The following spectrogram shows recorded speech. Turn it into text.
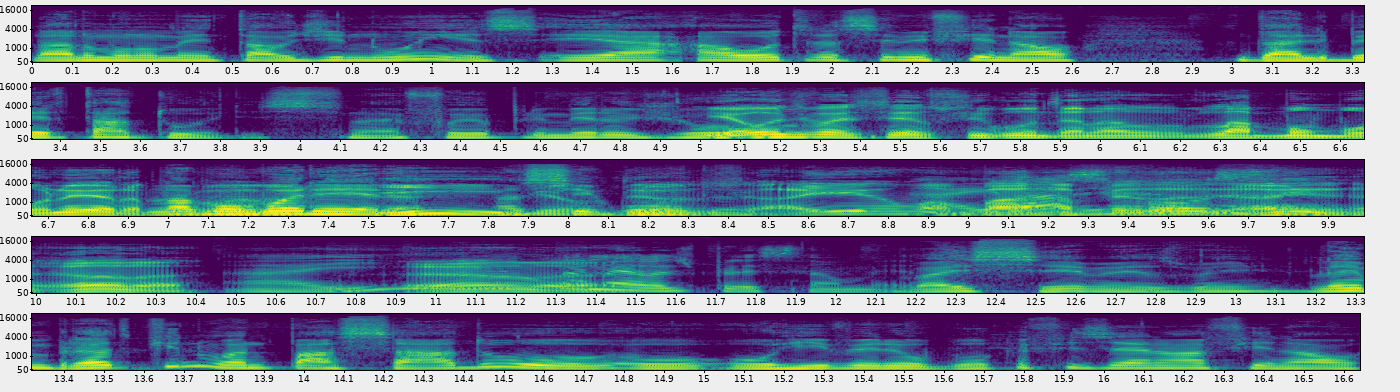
lá no Monumental de Nunes, e a, a outra semifinal da Libertadores. Né? Foi o primeiro jogo. E onde vai ser a segunda? Na La Bomboneira? La Bomboneira, Ih, a segunda. Deus. Aí é uma aí barra pesada. Aí, ela, aí é panela de pressão mesmo. Vai ser mesmo, hein? Lembrando que no ano passado o, o, o River e o Boca fizeram a final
